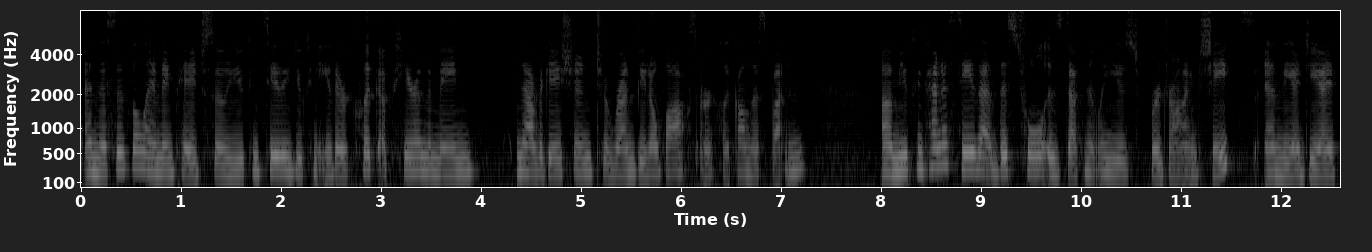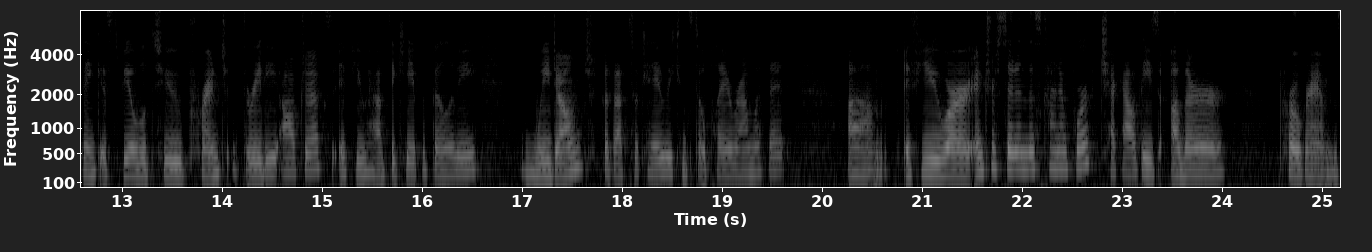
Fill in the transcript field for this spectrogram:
And this is the landing page, so you can see that you can either click up here in the main navigation to run BeetleBlocks or click on this button. Um, you can kind of see that this tool is definitely used for drawing shapes and the idea I think is to be able to print 3D objects if you have the capability. We don't, but that's okay, we can still play around with it. Um, if you are interested in this kind of work, check out these other programs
